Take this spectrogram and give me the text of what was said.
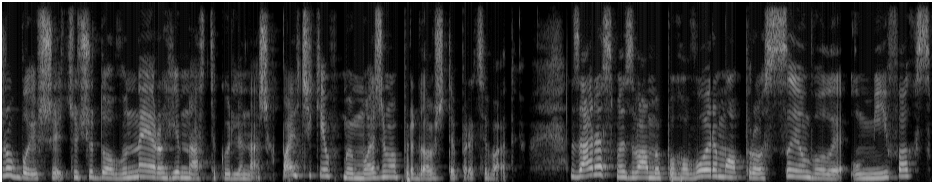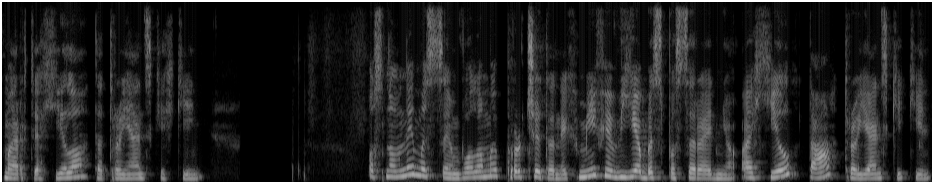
Зробивши цю чудову нейрогімнастику для наших пальчиків, ми можемо продовжити працювати. Зараз ми з вами поговоримо про символи у міфах смерть Ахіла та троянських кінь. Основними символами прочитаних міфів є безпосередньо Ахіл та Троянський кінь.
